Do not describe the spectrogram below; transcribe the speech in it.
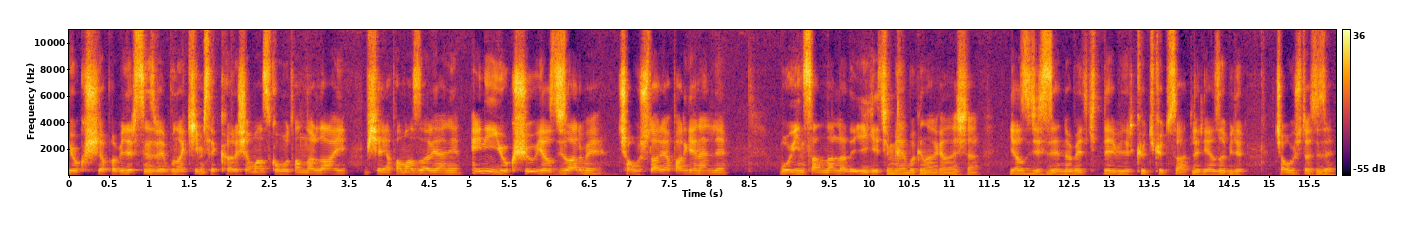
yokuş yapabilirsiniz ve buna kimse karışamaz. Komutanlar dahi bir şey yapamazlar yani. En iyi yokuşu yazıcılar ve çavuşlar yapar genelde. Bu insanlarla da iyi geçinmeye bakın arkadaşlar. Yazıcı size nöbet kitleyebilir, kötü kötü saatleri yazabilir. Çavuş da size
